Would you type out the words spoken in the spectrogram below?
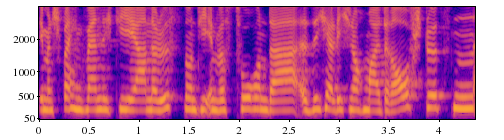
Dementsprechend werden sich die Analysten und die Investoren da sicherlich noch mal draufstürzen.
